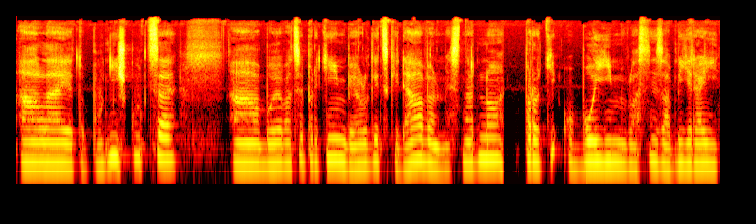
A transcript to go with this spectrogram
ale je to půdní škůdce a bojovat se proti ním biologicky dá velmi snadno. Proti obojím vlastně zabírají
